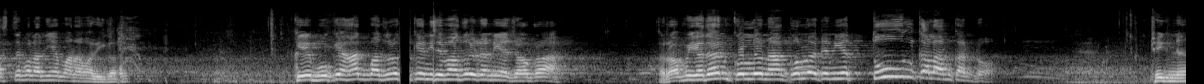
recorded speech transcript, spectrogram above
আসতে বলা, নিয়ে মারামারি করে। কে বুকে হাত বাঁধলো, কে নিচে বাঁধলো, এটা নিয়ে ঝগড়া। রবিয়দান করল, না করল, এটা নিয়ে তুল কালাম কাণ্ড। ঠিক না?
